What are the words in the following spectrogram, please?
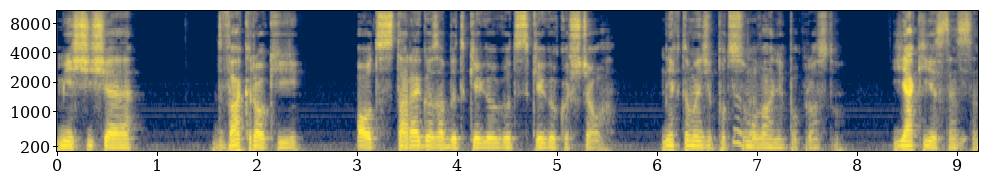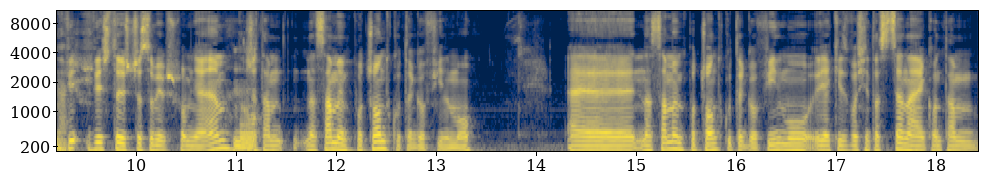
mieści się dwa kroki od starego, zabytkiego, gotyckiego kościoła. Niech to będzie podsumowanie po prostu. Jaki jest ten scenariusz? wiesz, co jeszcze sobie przypomniałem? No. Że tam na samym początku tego filmu, e, na samym początku tego filmu, jak jest właśnie ta scena, jak on tam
